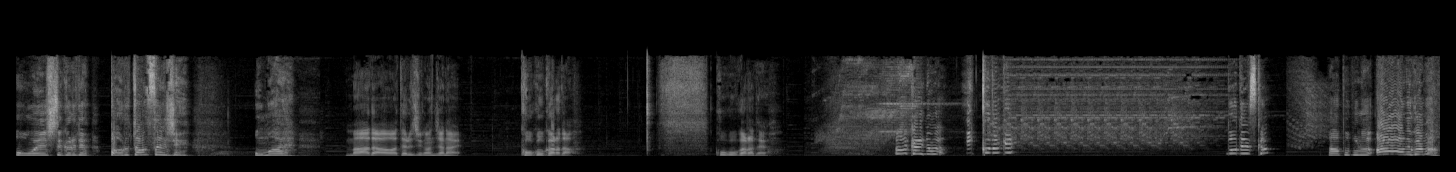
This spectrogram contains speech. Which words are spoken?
応援してくれてバルタン星人。お前まだ慌てる時間じゃない。ここからだ。ここからだよ。あポポロああ猫山。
